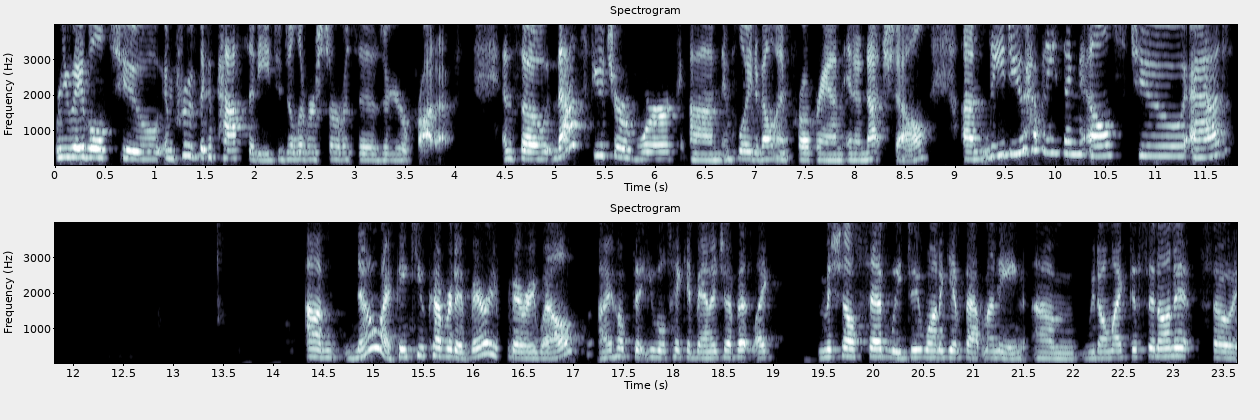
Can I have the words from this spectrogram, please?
Were you able to improve the capacity to deliver services or your products? And so that's Future of Work um, Employee Development Program in a nutshell. Um, Lee, do you have anything else to add? Um, no, I think you covered it very, very well. I hope that you will take advantage of it. Like Michelle said, we do want to give that money. Um, we don't like to sit on it, so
